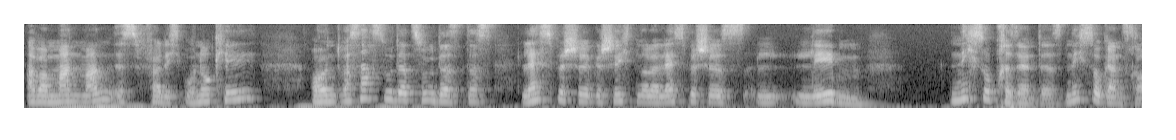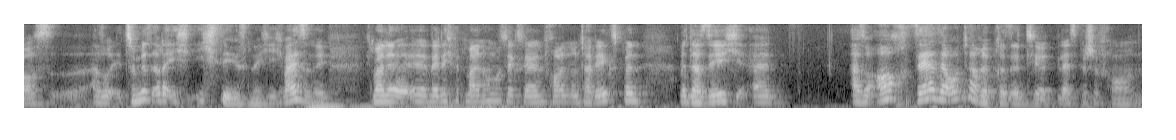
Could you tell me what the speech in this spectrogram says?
Aber Mann, Mann ist völlig unokay. Und was sagst du dazu, dass das lesbische Geschichten oder lesbisches Leben nicht so präsent ist, nicht so ganz raus. Also zumindest, oder ich, ich sehe es nicht, ich weiß es nicht. Ich meine, äh, wenn ich mit meinen homosexuellen Freunden unterwegs bin, da sehe ich äh, also auch sehr, sehr unterrepräsentiert, lesbische Frauen.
